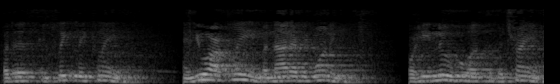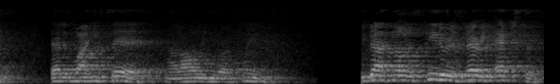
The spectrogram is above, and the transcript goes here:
but is completely clean. And you are clean, but not every one of you. For he knew who was to betray him. That is why he said, Not all of you are clean. You guys notice Peter is very extra.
